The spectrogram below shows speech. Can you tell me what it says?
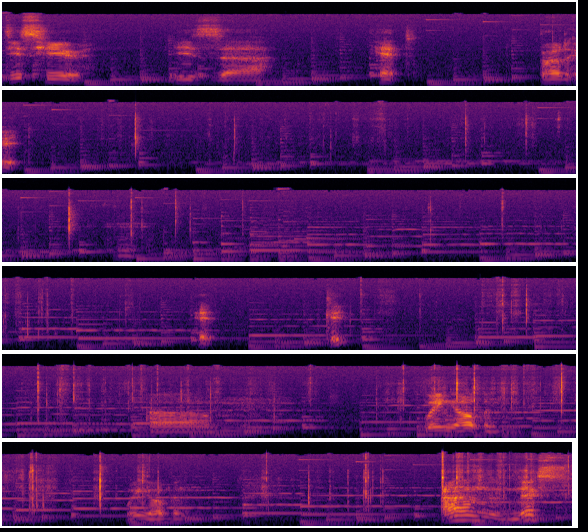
This here is uh, head, bird head. Okay. Um, wing open. Wing open. And next,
